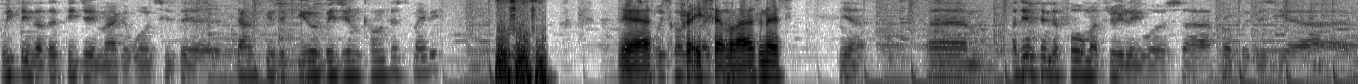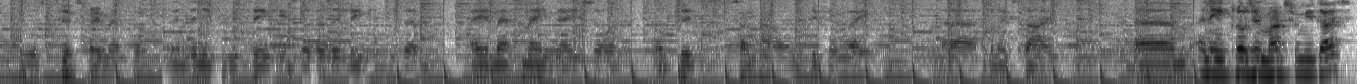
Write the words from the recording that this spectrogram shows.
we think that the DJ Mag Awards is the dance music Eurovision contest, maybe. Yeah, it's call it pretty like similar, isn't it? Yeah. Um, I didn't think the format really was uh, appropriate this year. Uh, it was too experimental. Then they need to rethink it whether they link it to the AMF main days or, or do it somehow in a different way uh, for next time. Um, any closing remarks from you guys?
